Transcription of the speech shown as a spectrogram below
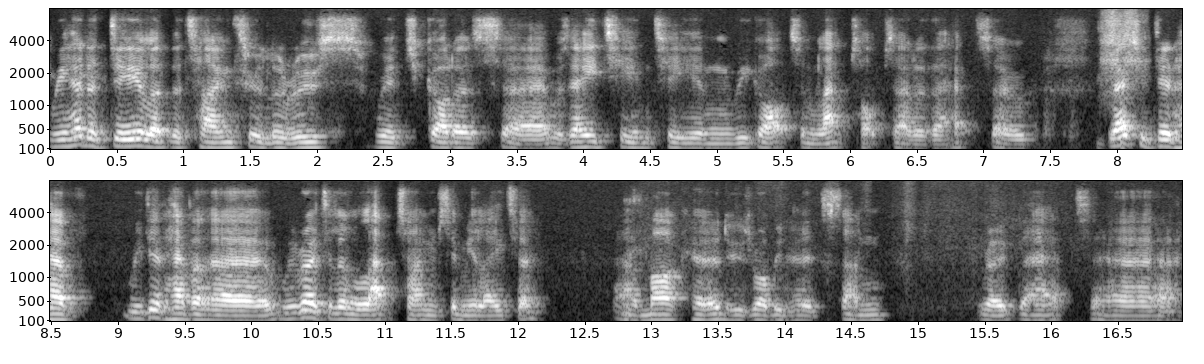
we had a deal at the time through Larrousse, which got us uh, it was AT and T, and we got some laptops out of that. So we actually did have we did have a we wrote a little lap time simulator. Uh, Mark Herd, who's Robin Herd's son, wrote that. Uh,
